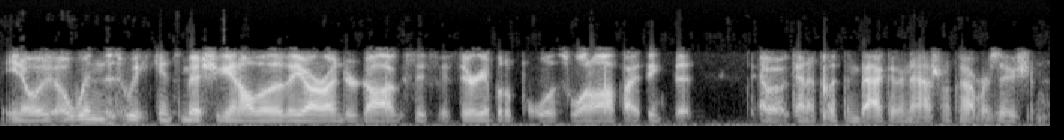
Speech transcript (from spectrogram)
you know, a win this week against Michigan, although they are underdogs, if if they're able to pull this one off, I think that that would kind of put them back in the national conversation.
